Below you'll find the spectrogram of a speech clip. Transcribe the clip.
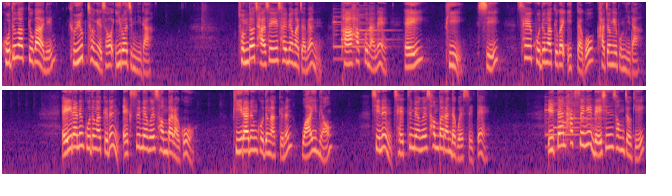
고등학교가 아닌 교육청에서 이루어집니다. 좀 더 자세히 설명하자면 가 학군 안에 A, B, C 세 고등학교가 있다고 가정해 봅니다. A라는 고등학교는 X명을 선발하고 B라는 고등학교는 Y명, C는 Z명을 선발한다고 했을 때 일단 학생의 내신 성적이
